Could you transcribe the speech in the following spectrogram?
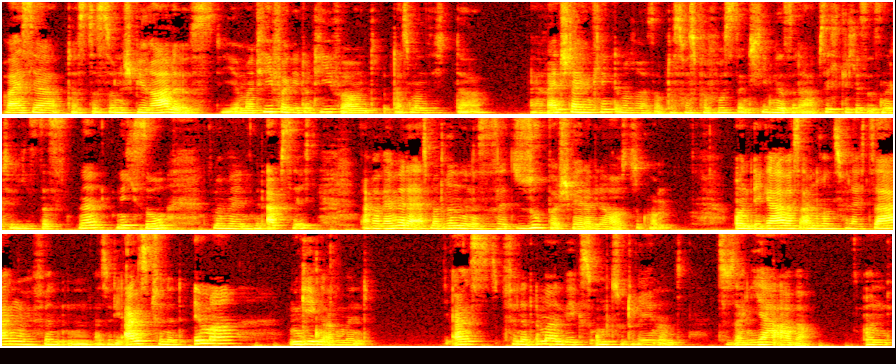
weiß ja, dass das so eine Spirale ist, die immer tiefer geht und tiefer und dass man sich da reinsteigen klingt immer so, als ob das was bewusst Entschiedenes oder Absichtliches ist. Natürlich ist das ne, nicht so. Das machen wir ja nicht mit Absicht. Aber wenn wir da erstmal drin sind, ist es halt super schwer, da wieder rauszukommen. Und egal, was andere uns vielleicht sagen, wir finden, also die Angst findet immer ein Gegenargument. Die Angst findet immer einen Weg, es umzudrehen und zu sagen, ja, aber. Und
